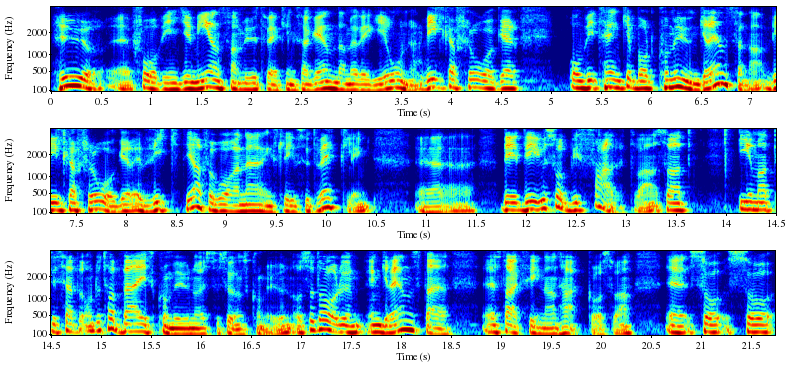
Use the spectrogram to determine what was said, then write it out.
Hur eh, får vi en gemensam utvecklingsagenda med regionen? Vilka frågor om vi tänker bort kommungränserna, vilka frågor är viktiga för vår näringslivsutveckling? Eh, det, det, är ju så bisarrt. Så att i och med att till exempel, om du tar Bergs kommun och Östersunds kommun och så drar du en, en gräns där eh, strax innan Hackås va? Eh, så, så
